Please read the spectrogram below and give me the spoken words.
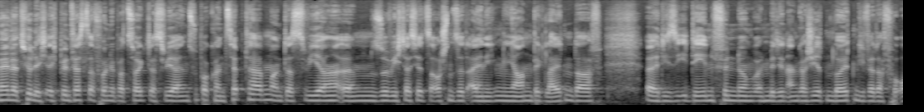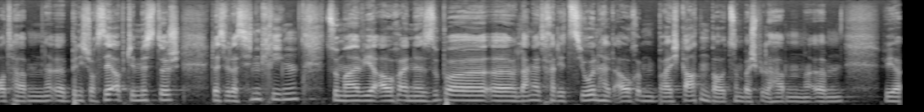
Nein, natürlich. Ich bin fest davon überzeugt, dass wir ein super Konzept haben und dass wir, ähm, so wie ich das jetzt auch schon seit einigen Jahren begleiten darf, äh, diese Ideenfindung und mit den engagierten Leuten, die wir da vor Ort haben, äh, bin ich doch sehr optimistisch, dass wir das hinkriegen. Zumal wir auch eine super äh, lange Tradition halt auch im Bereich Gartenbau zum Beispiel haben. Ähm, wir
